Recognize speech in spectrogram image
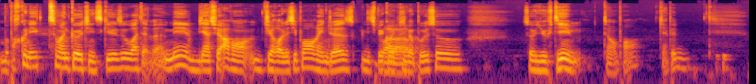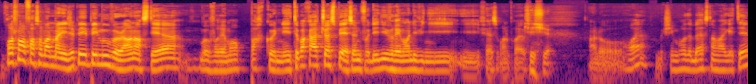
on va pas reconnaître son coaching skills ou whatever. Mais bien sûr, avant Gerrard aussi pour Rangers, l'équipe Ouais, coach ouais, Liverpool, ce ce youth team, tu comprends? Qui est un peu... Franchement, forcément, le manager peut, peut move around en moi vraiment pas reconnaître. Tu pas qu'à trust personne, faut des vraiment des vinis, il fait souvent le preuve. C'est sûr. Alors, ouais, wishing the best en vérité.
